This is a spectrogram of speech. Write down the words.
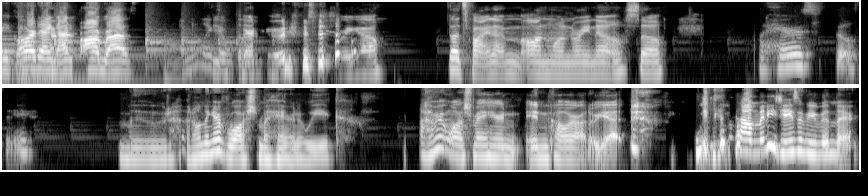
Recording and progress. I'm in like a weird mood. there we go. That's fine. I'm on one right now. So my hair is filthy. Mood. I don't think I've washed my hair in a week. I haven't washed my hair in, in Colorado yet. How many days have you been there?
